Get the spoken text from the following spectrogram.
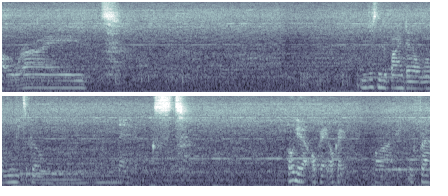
all right. We just need to find out where we need to go next. Oh yeah, okay, okay. Found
